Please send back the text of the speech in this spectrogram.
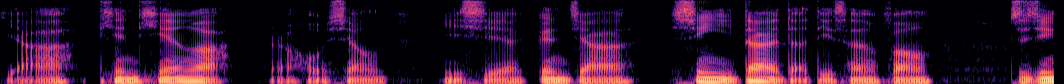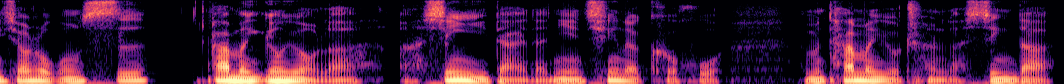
蚁啊、天天啊，然后像一些更加新一代的第三方基金销售公司，他们拥有了啊新一代的年轻的客户，那么他们又成了新的。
